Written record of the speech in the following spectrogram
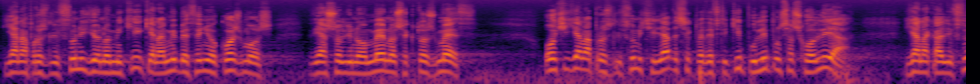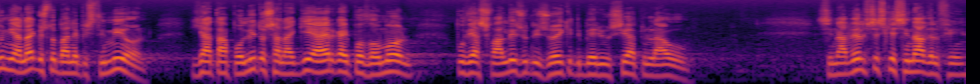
για να προσληφθούν υγειονομικοί και να μην πεθαίνει ο κόσμος διασωληνωμένος εκτός μεθ όχι για να προσληφθούν χιλιάδες εκπαιδευτικοί που λείπουν στα σχολεία, για να καλυφθούν οι ανάγκες των πανεπιστημίων, για τα απολύτως αναγκαία έργα υποδομών που διασφαλίζουν τη ζωή και την περιουσία του λαού. Συναδέλφες και συνάδελφοι,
